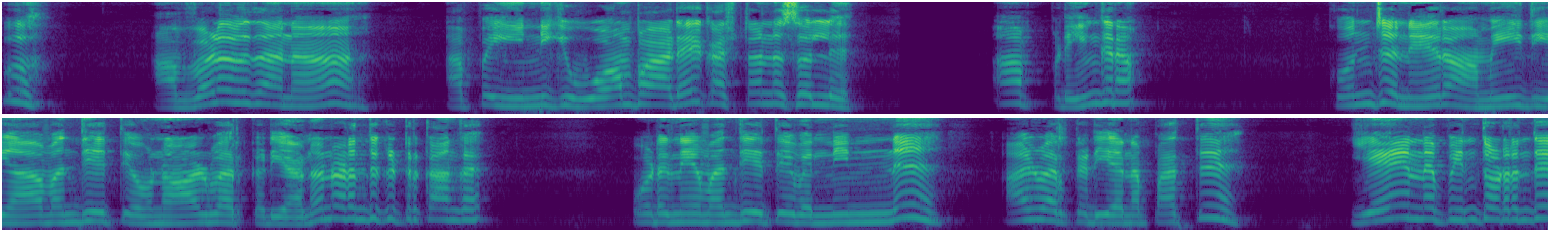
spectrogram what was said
பு அவ்வளவுதானா? அப்போ இன்னைக்கு ஓம்பாடே கஷ்டம்னு சொல்லு அப்படிங்கிறான். கொஞ்ச நேரம் அமைதியாக வந்தியத்தேவன் ஆழ்வார்க்கடியானும் நடந்துக்கிட்டு இருக்காங்க. உடனே வந்தியத்தேவன் நின்று ஆழ்வார்க்கடியானை பார்த்து ஏன் என்னை பின்தொடர்ந்தே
